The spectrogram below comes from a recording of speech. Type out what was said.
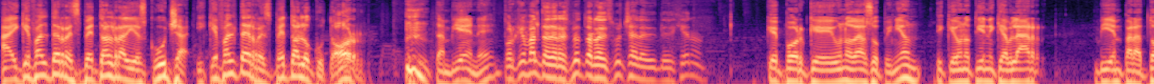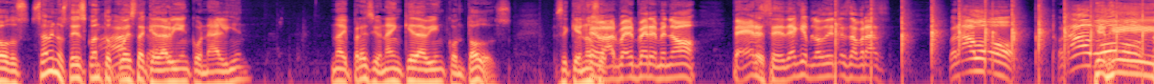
Hay que falta de respeto al radio escucha y qué falta de respeto al locutor. También, ¿eh? ¿Por qué falta de respeto al radio escucha le, le dijeron? Que porque uno da su opinión y que uno tiene que hablar bien para todos. ¿Saben ustedes cuánto Ah, cuesta claro. quedar bien con alguien? No hay precio, nadie queda bien con todos. Así que no bárbaro, espéreme, no. Espérese, deje que aplaudirle esa frase. ¡Bravo! ¡Bravo! ¡Doggy!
